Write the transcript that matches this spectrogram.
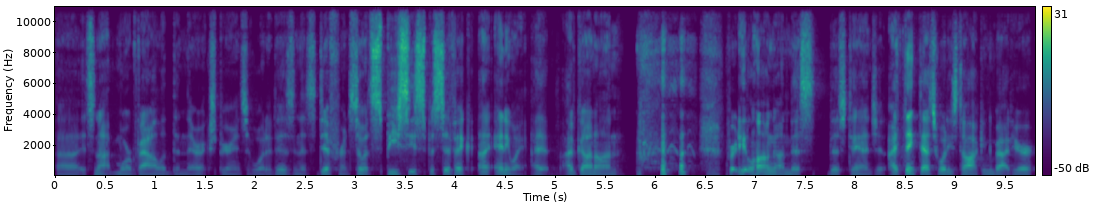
Uh, it's not more valid than their experience of what it is, and it's different. So it's species specific. Uh, anyway, I, I've gone on pretty long on this this tangent. I think that's what he's talking about here.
